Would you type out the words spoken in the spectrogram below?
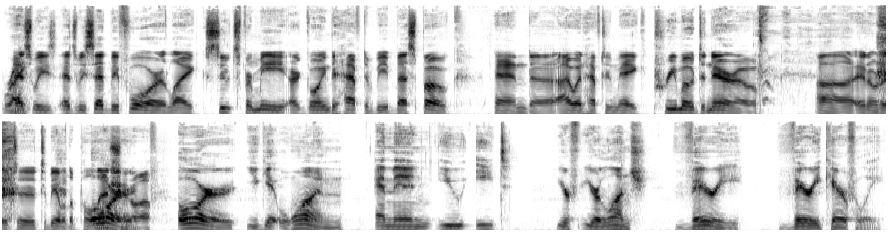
right. As we as we said before, like suits for me are going to have to be bespoke, and uh, I would have to make primo dinero uh, in order to, to be able to pull that shit off. Or you get one and then you eat your your lunch very very carefully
